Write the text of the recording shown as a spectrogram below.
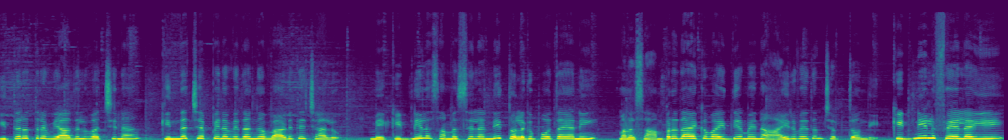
ఇతరత్ర వ్యాధులు వచ్చినా కింద చెప్పిన విధంగా వాడితే చాలు. మీ కిడ్నీల సమస్యలన్నీ తొలగిపోతాయని మన సాంప్రదాయక వైద్యమైన ఆయుర్వేదం చెప్తోంది. కిడ్నీలు ఫెయిల్ అయ్యి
